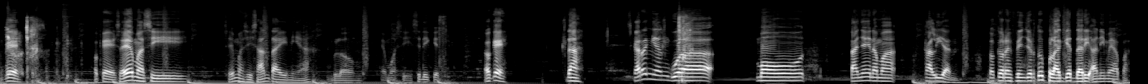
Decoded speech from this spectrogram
Oke. Oke, saya masih saya masih santai ini ya, belum emosi sedikit. Oke. Nah, sekarang yang gua mau tanyain nama kalian. Tokyo Revenger tuh plagiat dari anime apa?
